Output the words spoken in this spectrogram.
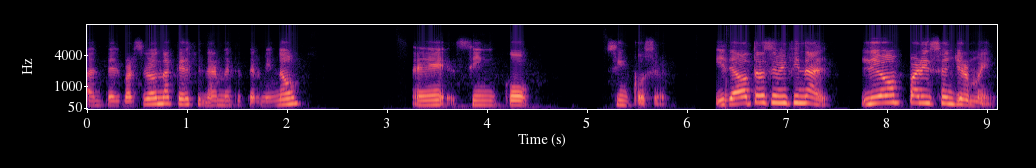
ante el Barcelona, que finalmente terminó 5-0. Eh, y la otra semifinal, Lyon, Paris Saint Germain.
